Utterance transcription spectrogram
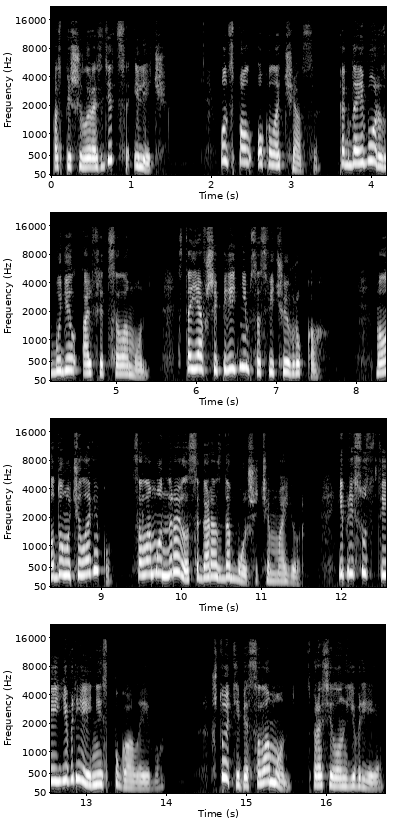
поспешил раздеться и лечь. Он спал около часа, когда его разбудил Альфред Соломон, стоявший перед ним со свечой в руках. Молодому человеку Соломон нравился гораздо больше, чем майор, и присутствие еврея не испугало его. «Что тебе, Соломон?» – спросил он еврея.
